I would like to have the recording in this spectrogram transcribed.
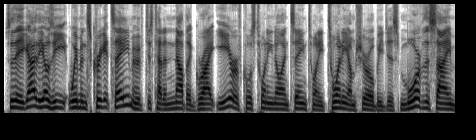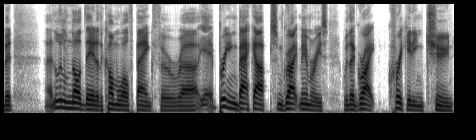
So there you go, the Aussie women's cricket team who've just had another great year. Of course, 2019, 2020, I'm sure will be just more of the same, but a little nod there to the Commonwealth Bank for uh, yeah bringing back up some great memories with a great cricketing tune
